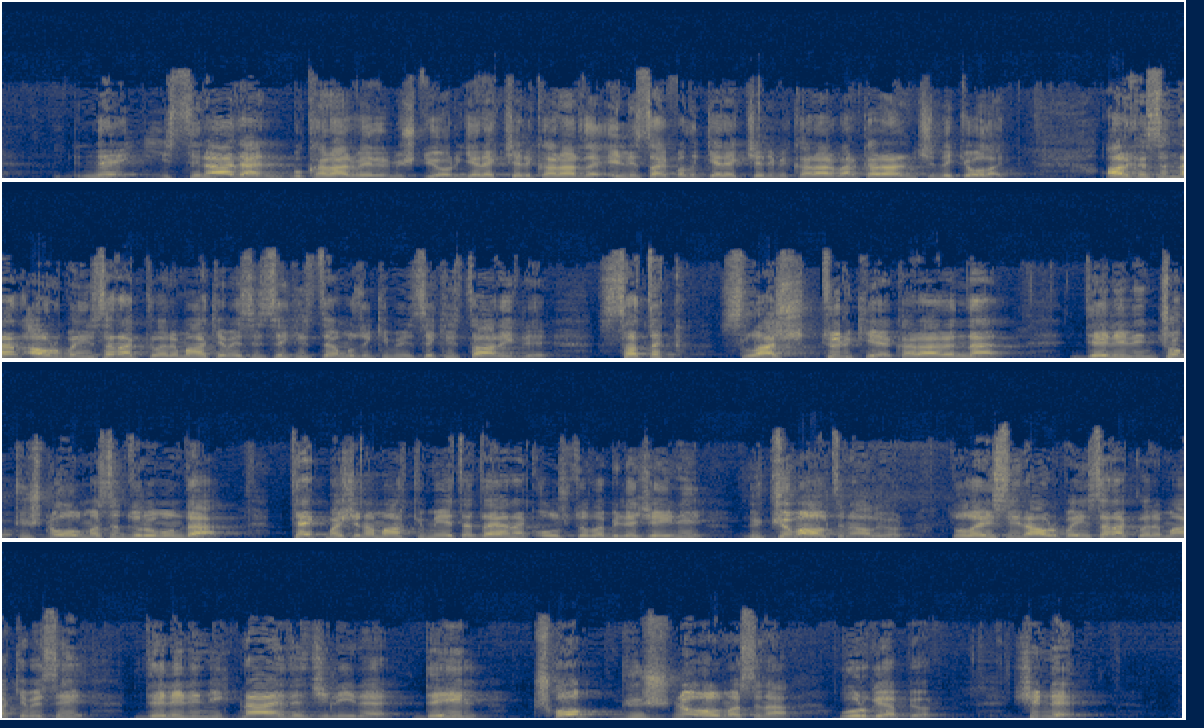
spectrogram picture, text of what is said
ne istinaden bu karar verilmiş diyor. Gerekçeli kararda 50 sayfalık gerekçeli bir karar var. Kararın içindeki olay. Arkasından Avrupa İnsan Hakları Mahkemesi 8 Temmuz 2008 tarihli Satık slash Türkiye kararında delilin çok güçlü olması durumunda tek başına mahkumiyete dayanak oluşturulabileceğini hüküm altına alıyor. Dolayısıyla Avrupa İnsan Hakları Mahkemesi delilin ikna ediciliğine değil çok güçlü olmasına vurgu yapıyor. Şimdi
